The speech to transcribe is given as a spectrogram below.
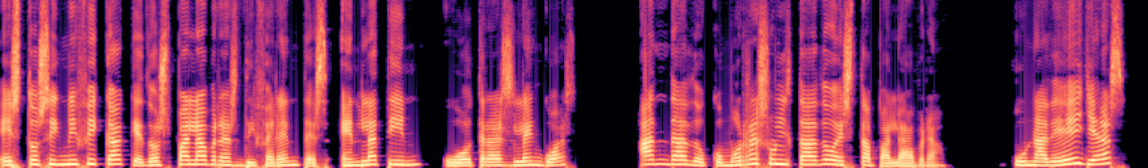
Esto significa que dos palabras diferentes en latín u otras lenguas han dado como resultado esta palabra. Una de ellas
